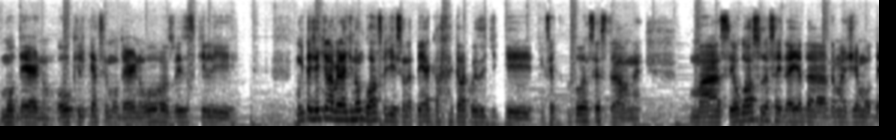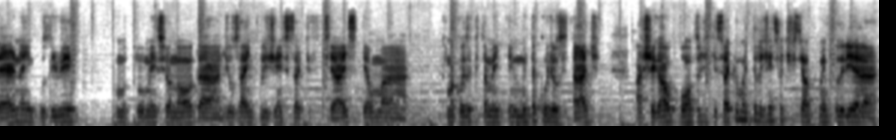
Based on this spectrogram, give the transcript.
moderno, ou que ele quer ser moderno, ou às vezes que ele Muita gente, na verdade, não gosta disso, né? Tem aquela, coisa de que tem que ser tudo ancestral, né? Mas eu gosto dessa ideia da, da magia moderna, inclusive, como tu mencionou, da, de usar inteligências artificiais, que é uma, uma coisa que também tenho muita curiosidade, a chegar ao ponto de que será que uma inteligência artificial também poderia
